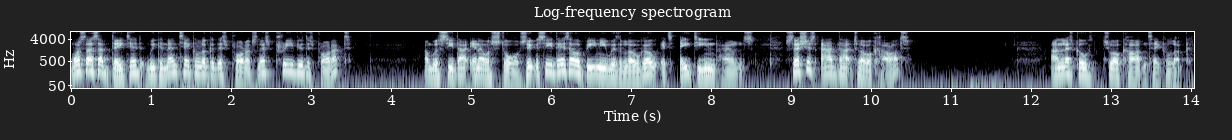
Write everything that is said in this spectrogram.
Once that's updated, we can then take a look at this product. So let's preview this product and we'll see that in our store. So you can see there's our beanie with the logo. It's £18. So let's just add that to our cart. And let's go to our cart and take a look.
